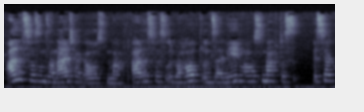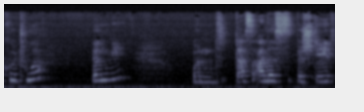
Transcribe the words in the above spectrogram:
alles, was unseren Alltag ausmacht, alles, was überhaupt unser Leben ausmacht, das ist ja Kultur irgendwie. Und das alles besteht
